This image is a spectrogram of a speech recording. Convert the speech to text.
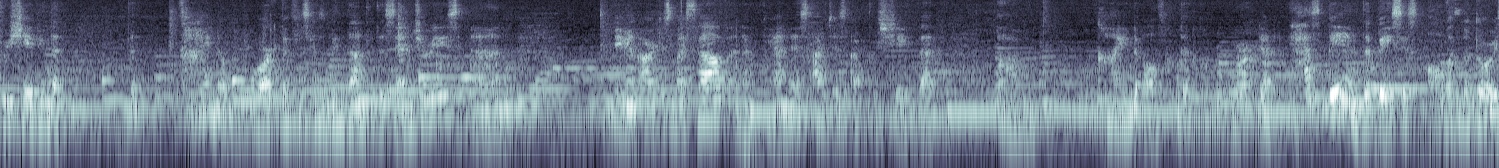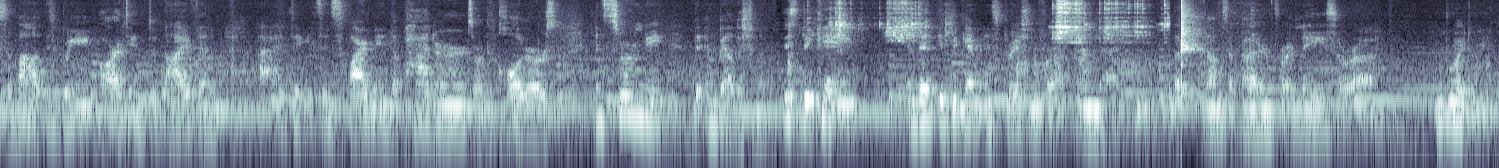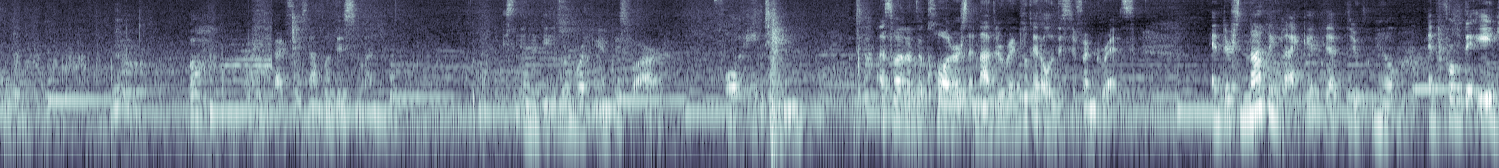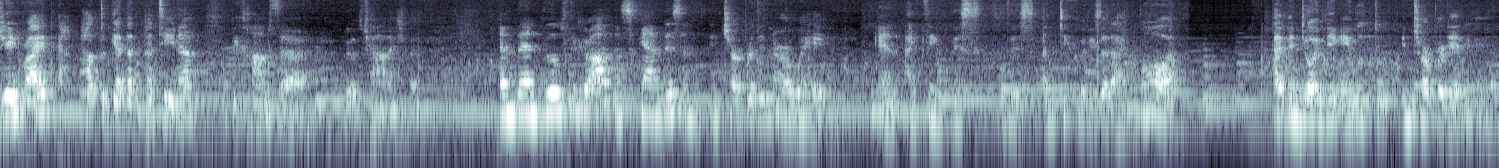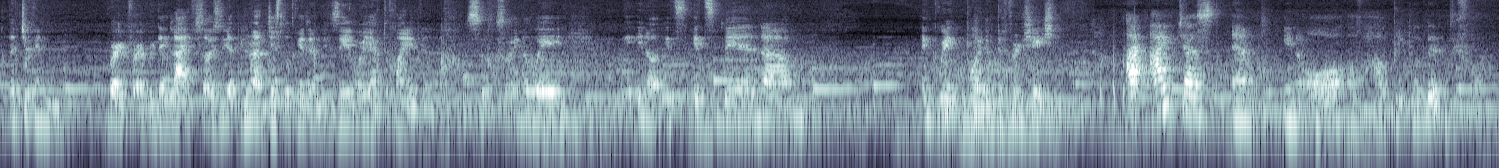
appreciating that the kind of work that has been done for the centuries and being an artist myself and a pianist, I just appreciate that um, kind of work that has been the basis of what Natori is about, is bringing art into life and I think it's inspired me in the patterns or the colors and certainly the embellishment. This became, and then it became inspiration for a handbag. Pattern for a lace or a embroidery. Oh, for example, this one is going to be, we're working on this for our fall 18. That's one of the colors, another red. Look at all these different reds. And there's nothing like it that you, you know, and from the aging, right? How to get that patina becomes a real challenge. But and then we'll figure out and scan this and interpret it in our way. And I think this this antiquities that I bought, I've enjoyed being able to interpret it that you can wear it for everyday life. So you're not just looking at a museum where you have to find it in a so so in a way, you know, it's it's been um, a great point of differentiation. I, I just am in awe of how people lived before.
